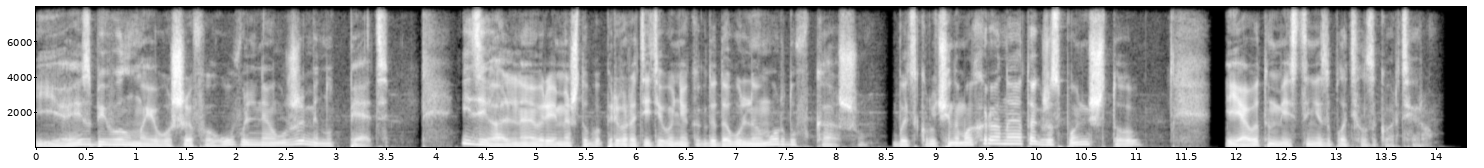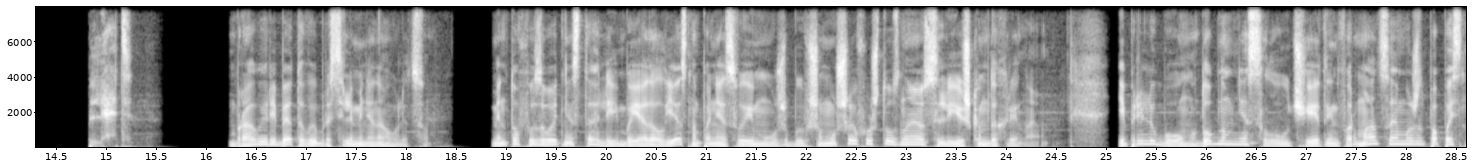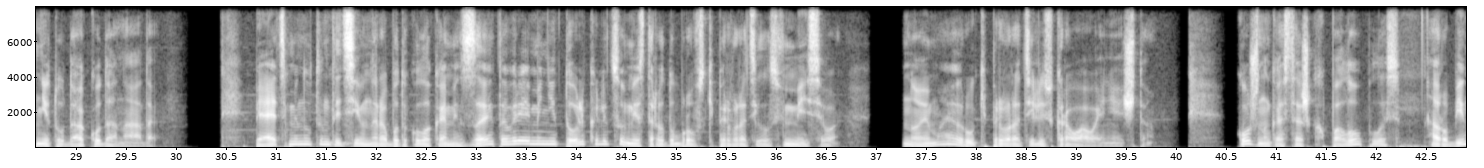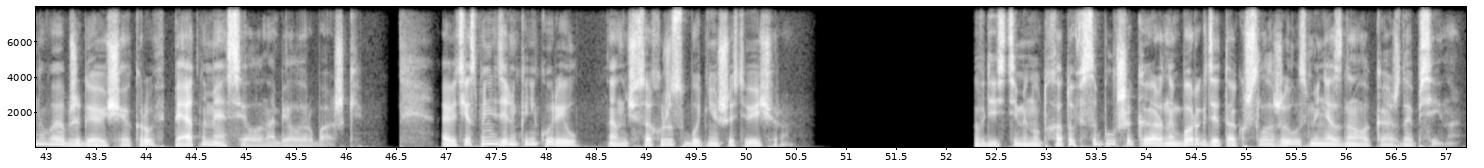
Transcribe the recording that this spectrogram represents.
Я избивал моего шефа-увольня уже минут пять. Идеальное время, чтобы превратить его некогда довольную морду в кашу. Быть скрученным охраной, а также вспомнить, что я в этом месяце не заплатил за квартиру. Блять. Бравые ребята выбросили меня на улицу. Ментов вызывать не стали, ибо я дал ясно понять своему уже бывшему шефу, что знаю слишком до хрена. И при любом удобном мне случае эта информация может попасть не туда, куда надо. Пять минут интенсивной работы кулаками за это время не только лицо мистера Дубровски превратилось в месиво, но и мои руки превратились в кровавое нечто. Кожа на костяшках полопалась, а рубиновая обжигающая кровь пятнами осела на белой рубашке. А ведь я с понедельника не курил, а на часах уже субботние шесть вечера. В десяти минутах от офиса был шикарный бар, где так уж сложилось, меня знала каждая псина.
